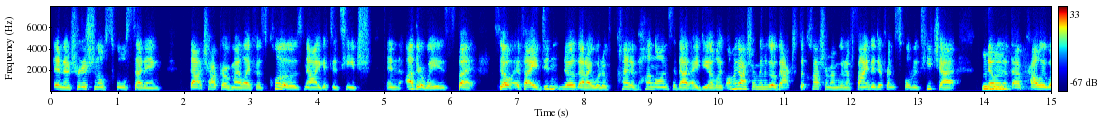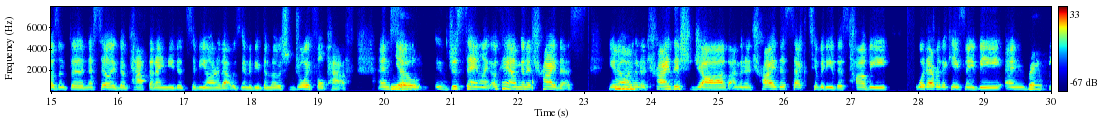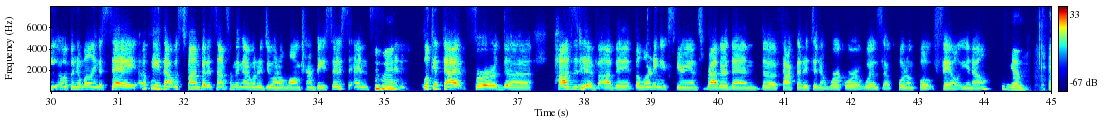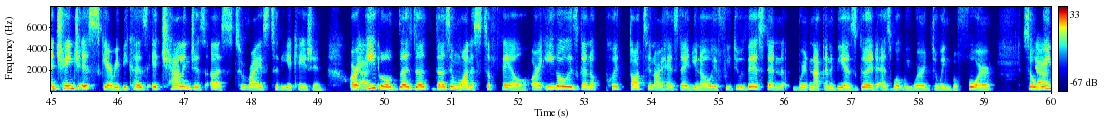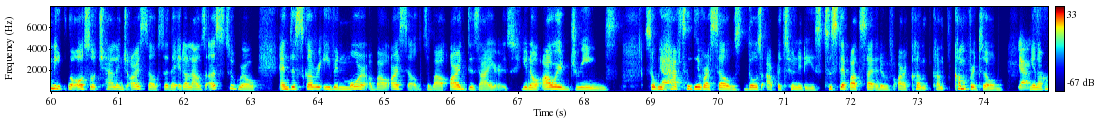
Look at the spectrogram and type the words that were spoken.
in a traditional school setting, that chapter of my life is closed. Now I get to teach in other ways. But so if I didn't know that, I would have kind of hung on to that idea of like, oh my gosh, I'm going to go back to the classroom. I'm going to find a different school to teach at, mm-hmm. knowing that that probably wasn't the necessarily the path that I needed to be on, or that was going to be the most joyful path. And so yeah. just saying like, okay, I'm going to try this. You know, mm-hmm. I'm going to try this job. I'm going to try this activity, this hobby whatever the case may be, and right. be open and willing to say, okay, that was fun, but it's not something I want to do on a long term basis. And, mm-hmm. and look at that for the positive of it, the learning experience, rather than the fact that it didn't work or it was a quote unquote fail, you know? Yeah. And change is scary because it challenges us to rise to the occasion. Our yes. ego does, does, doesn't want us to fail. Our ego is going to put thoughts in our heads that, you know, if we do this, then we're not going to be as good as what we were doing before. So we need to also challenge ourselves so that it allows us to grow and discover even more about ourselves, about our desires, you know, our dreams. So we yes. have to give ourselves those opportunities to step outside of our com- com- comfort zone. Yeah, you know,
